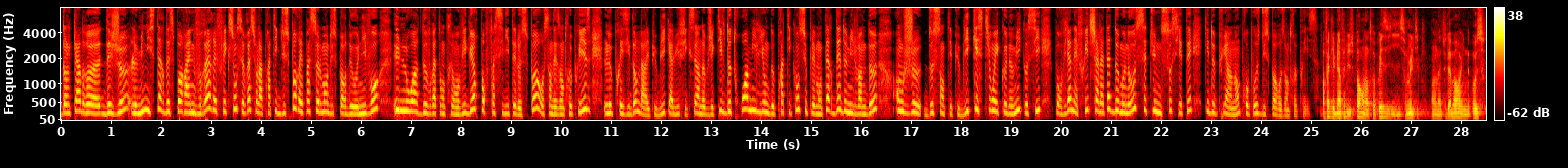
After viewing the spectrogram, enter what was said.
Dans le cadre des Jeux, le ministère des Sports a une vraie réflexion, c'est vrai, sur la pratique du sport et pas seulement du sport de haut niveau. Une loi devrait entrer en vigueur pour faciliter le sport au sein des entreprises. Le président de la République a lui fixé un objectif de 3 millions de pratiquants supplémentaires dès 2022 enjeux de santé publique, questions économiques aussi pour Vianney Fritsch à la tête de Monos. C'est une société qui depuis un an propose du sport aux entreprises. En fait, les bienfaits du sport en entreprise, ils sont multiples. On a tout d'abord une hausse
